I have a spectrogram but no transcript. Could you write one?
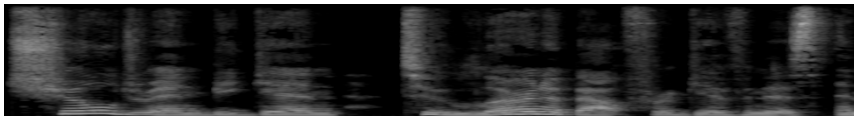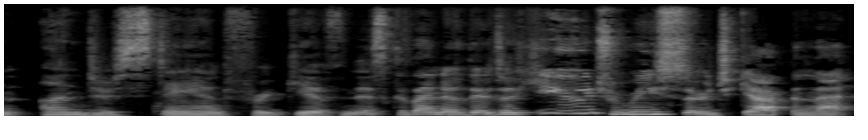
children begin to learn about forgiveness and understand forgiveness because I know there's a huge research gap in that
